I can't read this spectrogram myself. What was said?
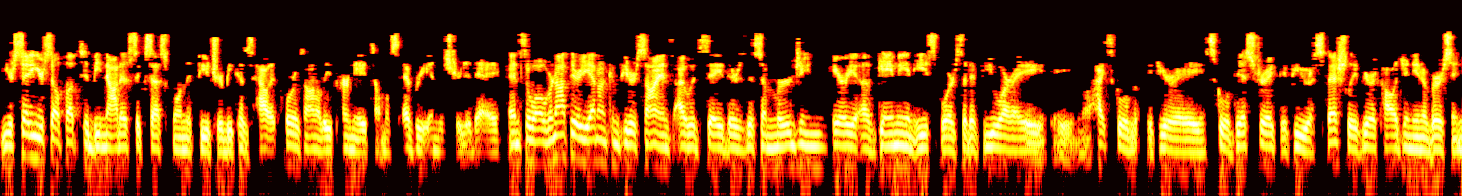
you're setting yourself up to be not as successful in the future because how it horizontally permeates almost every industry today. And so while we're not there yet on computer science, I would say there's this emerging area of gaming and esports that if you are a, a you know, high school, if you're a school district, if you, especially if you're a college and university and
